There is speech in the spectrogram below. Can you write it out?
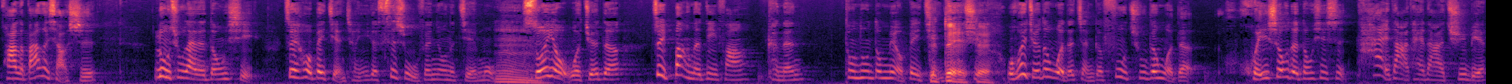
花了八个小时录出来的东西，最后被剪成一个四十五分钟的节目，嗯，所有我觉得最棒的地方，可能通通都没有被减进去。我会觉得我的整个付出跟我的回收的东西是太大太大的区别。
